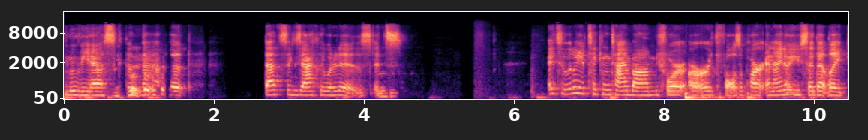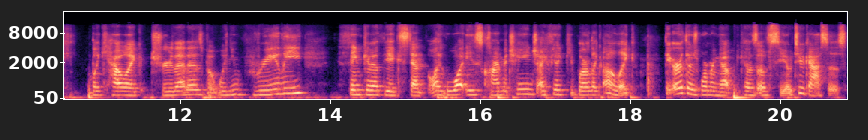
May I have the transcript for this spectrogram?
movie-esque than that but that's exactly what it is it's mm-hmm. it's literally a ticking time bomb before our earth falls apart and i know you said that like like how like true that is but when you really think about the extent like what is climate change i feel like people are like oh like the earth is warming up because of co2 gases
